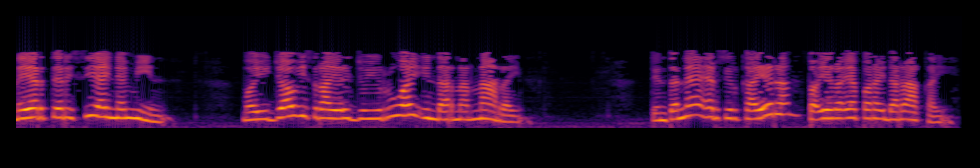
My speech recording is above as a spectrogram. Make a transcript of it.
na yer terisia inamin. May jaw Israel juy ruay indar narnaray. Tintane er sirkaira to era e paray darakay.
